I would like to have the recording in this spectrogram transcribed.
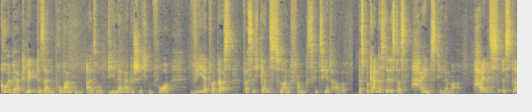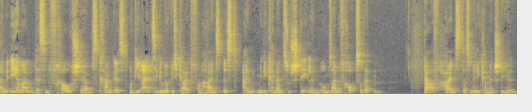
Kohlberg legte seinen Probanden also Dilemma-Geschichten vor, wie etwa das, was ich ganz zu Anfang skizziert habe. Das bekannteste ist das Heinz-Dilemma. Heinz ist ein Ehemann, dessen Frau sterbenskrank ist und die einzige Möglichkeit von Heinz ist, ein Medikament zu stehlen, um seine Frau zu retten. Darf Heinz das Medikament stehlen?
